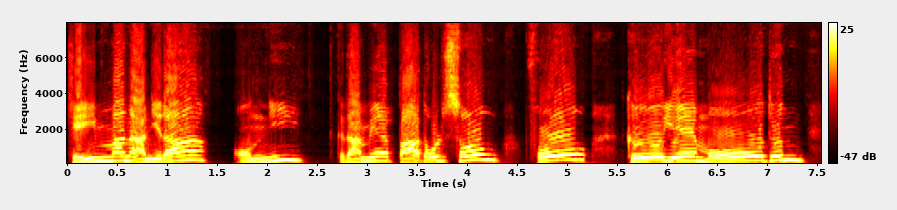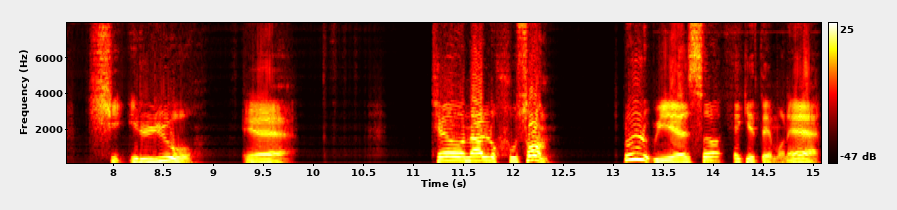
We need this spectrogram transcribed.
개인만 아니라 only 그 다음에 but also for 그의 모든 인류 예 태어날 후손을 위해서 했기 때문에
